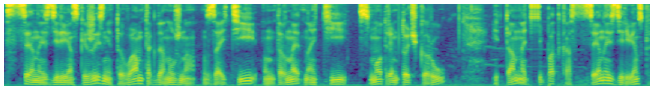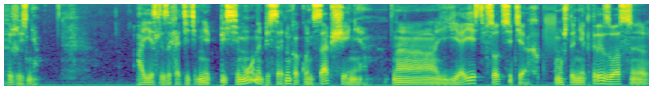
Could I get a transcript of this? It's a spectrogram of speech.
сцены из деревенской жизни, то вам тогда нужно зайти в интернет, найти смотрим.ру и там найти подкаст «Сцены из деревенской жизни». А если захотите мне письмо написать, ну, какое-нибудь сообщение, а, я есть в соцсетях, потому что некоторые из вас, э,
